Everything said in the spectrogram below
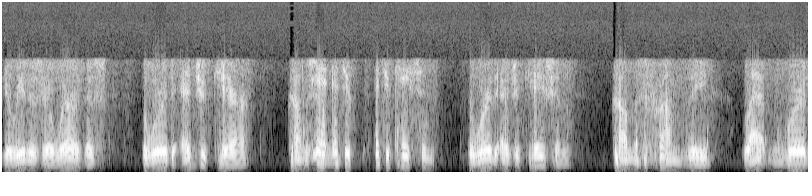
your readers are aware of this. The word educare comes from Edu- education. The word education comes from the Latin word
